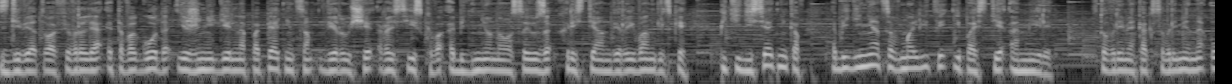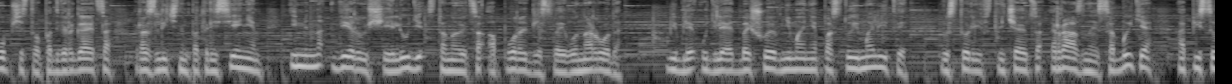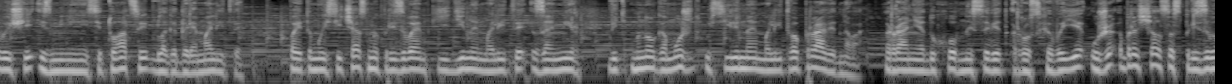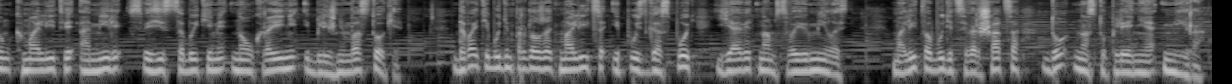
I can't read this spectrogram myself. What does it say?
С 9 февраля этого года еженедельно по пятницам верующие Российского Объединенного Союза Христиан Вероевангельской Пятидесятников объединятся в молитве и посте о мире. В то время как современное общество подвергается различным потрясениям, именно верующие люди становятся опорой для своего народа. Библия уделяет большое внимание посту и молитве. В истории встречаются разные события, описывающие изменение ситуации благодаря молитве. Поэтому и сейчас мы призываем к единой молитве за мир, ведь много может усиленная молитва праведного. Ранее Духовный совет РосХВЕ уже обращался с призывом к молитве о мире в связи с событиями на Украине и Ближнем Востоке. Давайте будем продолжать молиться, и пусть Господь явит нам свою милость. Молитва будет совершаться до наступления мира.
